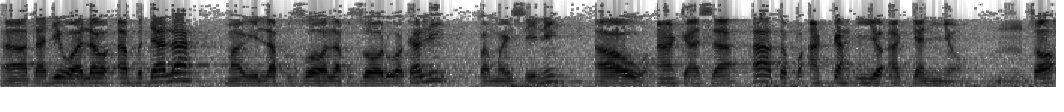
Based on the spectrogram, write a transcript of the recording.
Ha, tadi walau abdala mari lafza lafza dua kali. Pamai sini au akasa ataupun akah ia akannya. Hmm, sah.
